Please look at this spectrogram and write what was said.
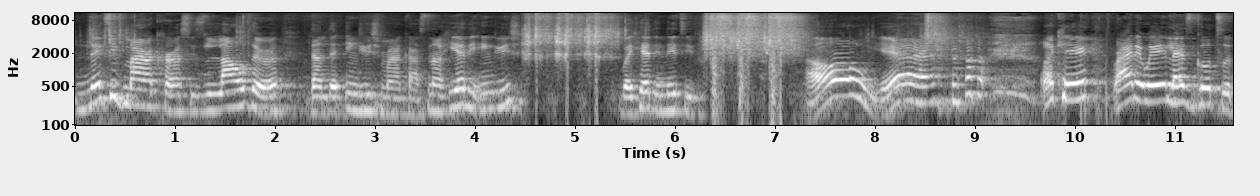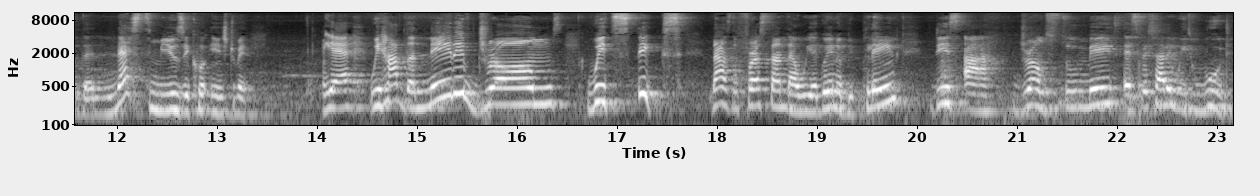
native maracas is louder than the english maracas. Now hear the english but hear the native Oh, yeah. okay, right away, let's go to the next musical instrument. Yeah, we have the native drums with sticks. That's the first time that we are going to be playing. These are drums to made especially with wood.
